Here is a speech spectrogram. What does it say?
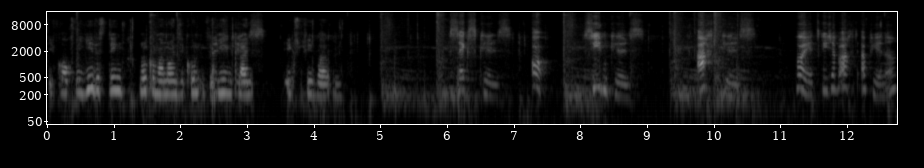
ich brauche für jedes Ding 0,9 Sekunden für Fünf jeden kleinen Kills. XP-Balken. Sechs Kills. Oh, sieben Kills. Acht Kills. Oh, jetzt gehe ich ab acht ab hier, ne?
